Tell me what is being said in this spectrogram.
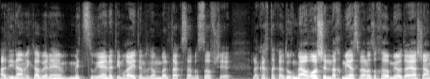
הדינמיקה ביניהם מצוינת, אם ראיתם, גם בלטקסה בסוף, שלקח את הכדור מהראש של נחמיאס, ואני לא זוכר מי עוד היה שם.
